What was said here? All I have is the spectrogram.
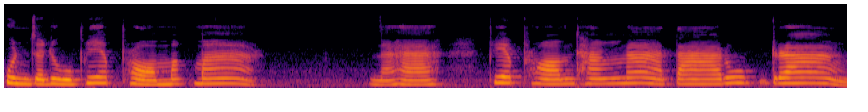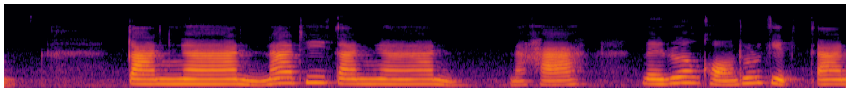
คุณจะดูเพียบพร้อมมาก ๆ นะคะ เพียบพร้อมทั้งหน้าตารูปร่าง การงานหน้าที่การงานนะคะ ในเรื่องของธุรกิจการ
